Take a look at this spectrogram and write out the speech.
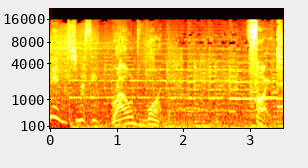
念はしません Round one. Fight.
